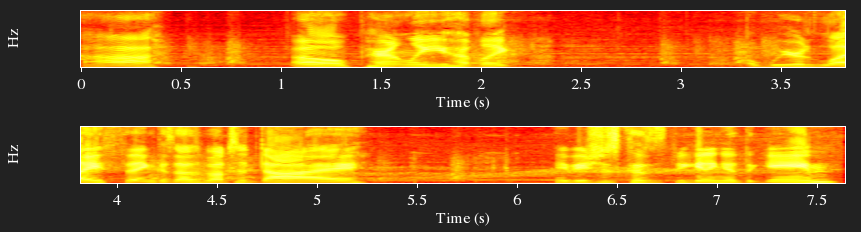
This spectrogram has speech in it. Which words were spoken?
Ah. Oh, apparently you have like a weird life thing because I was about to die. Maybe it's just because it's the beginning of the game.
